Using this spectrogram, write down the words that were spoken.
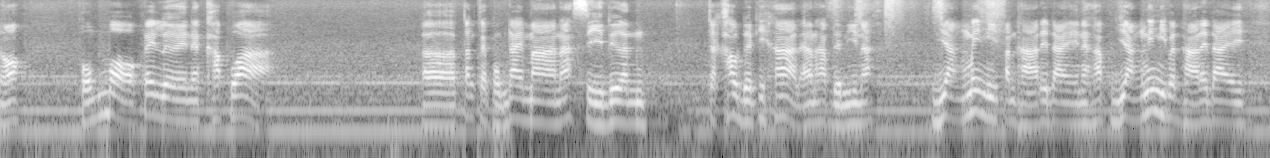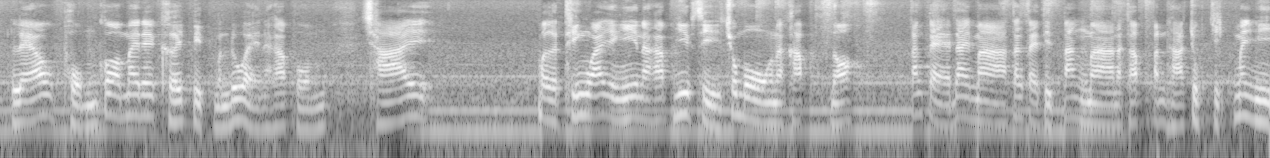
เนาะผมบอกได้เลยนะครับว่าตั้งแต่ผมได้มานะ4เดือนจะเข้าเดือนที่ 5 แล้วนะครับ เดือนนี้นะยังไม่มีปัญหาใดๆนะครับ ยังไม่มีปัญหาใดๆ แล้วผมก็ไม่ได้เคยปิดมันด้วยนะครับ ผมใช้เปิดทิ้งไว้อย่างนี้นะครับ 24 ชั่วโมงนะครับเนาะ ตั้งแต่ได้มาตั้งแต่ติดตั้งมานะครับ ปัญหาจุกจิกไม่มี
